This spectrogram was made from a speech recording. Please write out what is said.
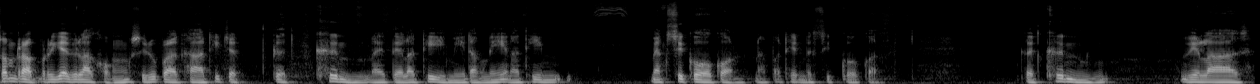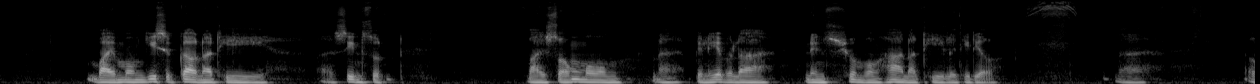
สำหรับระยะเวลาของสุริยุปราคาที่จะเกิดขึ้นในแต่ละที่มีดังนี้นะที่ เม็กซิโกก่อนนะประเทศเม็กซิโกก่อน เกิดขึ้นเวลาบ่ายโมงยี่สิบเก้านาทีสิ้นสุดบ่ายสองโมงนะเป็นระยะเวลาหนึ่งชั่วโมงห้านาทีเลยทีเดียวนะโอ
